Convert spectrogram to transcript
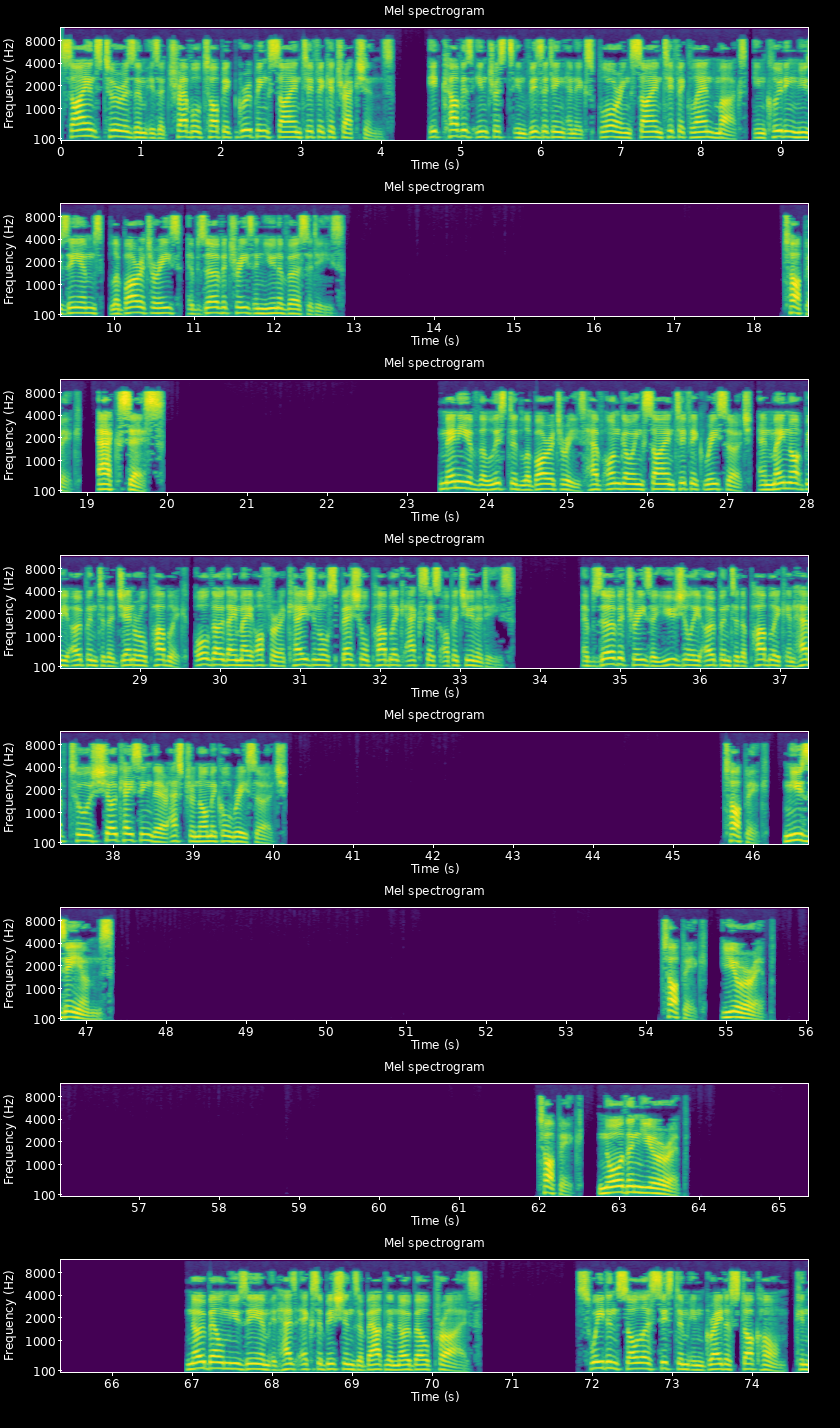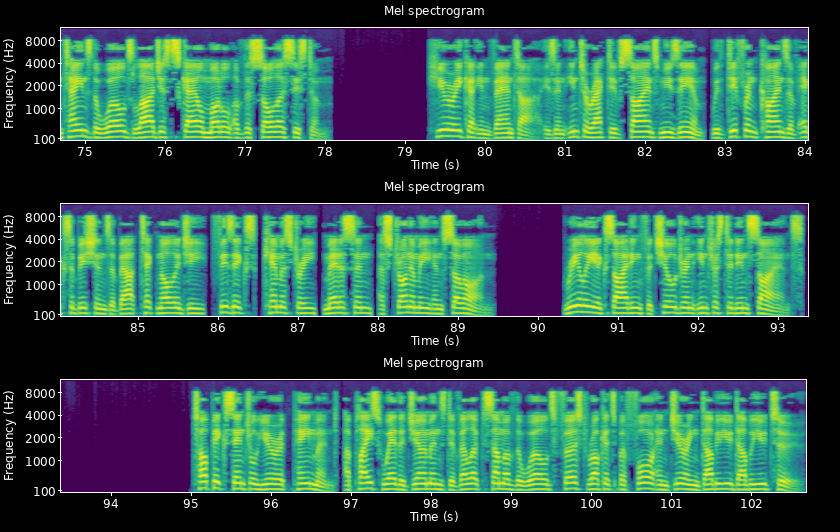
Science tourism is a travel topic grouping scientific attractions. It covers interests in visiting and exploring scientific landmarks, including museums, laboratories, observatories and universities. Access Many of the listed laboratories have ongoing scientific research, and may not be open to the general public, although they may offer occasional special public access opportunities. Observatories are usually open to the public and have tours showcasing their astronomical research. Museums Topic: Europe. Topic: Northern Europe. Nobel Museum It has exhibitions about the Nobel Prize. Sweden Solar System in Greater Stockholm, contains the world's largest scale model of the Solar System. Heureka in Vantaa is an interactive science museum, with different kinds of exhibitions about technology, physics, chemistry, medicine, astronomy and so on. Really exciting for children interested in science. Topic Central Europe Peenemünde, a place where the Germans developed some of the world's first rockets before and during WW2.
